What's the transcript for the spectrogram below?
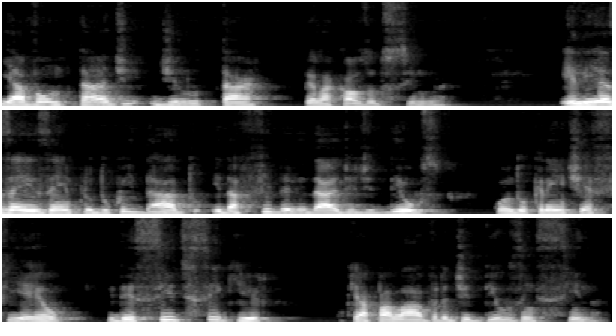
e a vontade de lutar pela causa do Senhor. Elias é exemplo do cuidado e da fidelidade de Deus quando o crente é fiel e decide seguir o que a palavra de Deus ensina,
